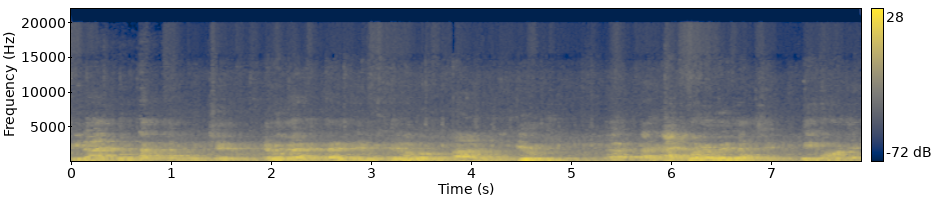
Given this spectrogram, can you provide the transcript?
বিনায় প্রত্যাখ্যান করছে এবং এবং তার এক ঘরে হয়ে যাচ্ছে এই ধরনের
